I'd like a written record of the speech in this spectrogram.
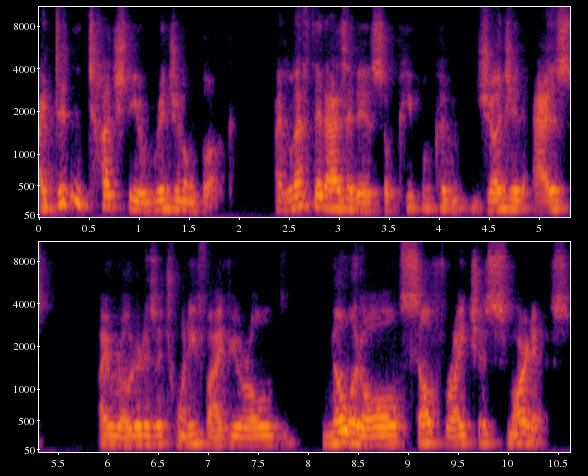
I didn't touch the original book. I left it as it is so people could judge it as I wrote it as a 25 year old know it all, self righteous smartass.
